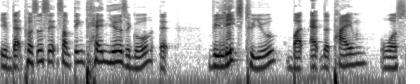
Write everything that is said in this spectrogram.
if that person said something 10 years ago that relates to you but at the time was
